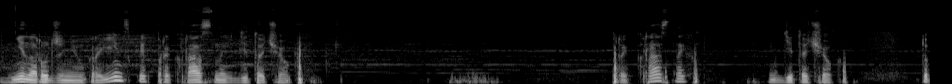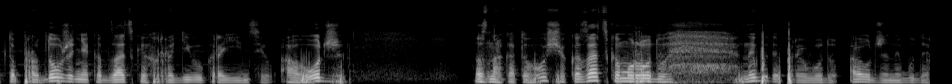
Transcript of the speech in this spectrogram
Дні народження українських прекрасних діточок. Прекрасних діточок. Тобто продовження козацьких родів українців. А отже, ознака того, що козацькому роду не буде переводу, а отже, не буде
